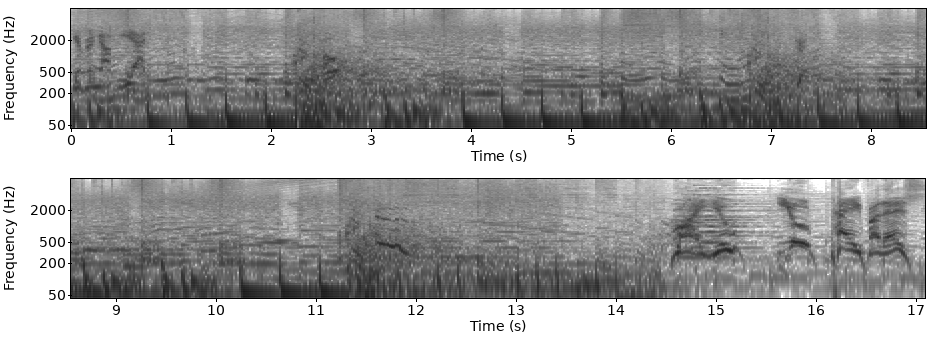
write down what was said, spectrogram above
giving up yet! Why, you... you pay for this!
